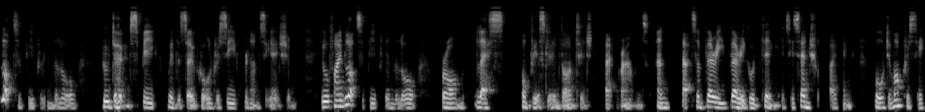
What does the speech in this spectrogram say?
lots of people in the law who don't speak with the so called received pronunciation. You'll find lots of people in the law from less obviously advantaged backgrounds. And that's a very, very good thing. It's essential, I think, for democracy.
